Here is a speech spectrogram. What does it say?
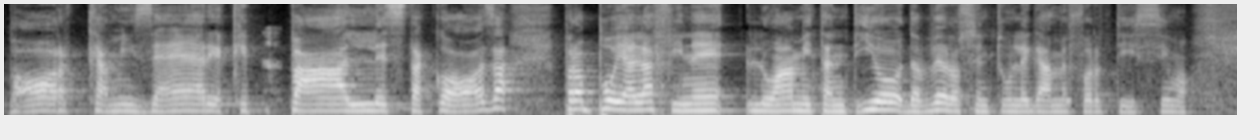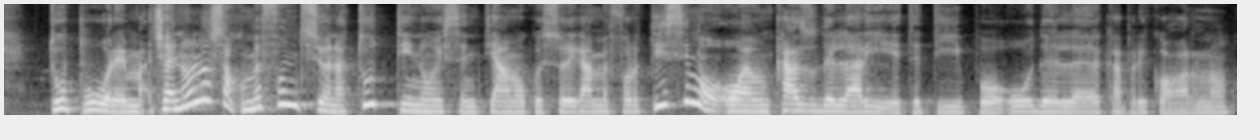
porca miseria, che palle sta cosa, però poi alla fine lo ami tanto, io davvero sento un legame fortissimo. Tu pure, ma cioè non lo so come funziona, tutti noi sentiamo questo legame fortissimo o è un caso dell'Ariete tipo o del Capricorno?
